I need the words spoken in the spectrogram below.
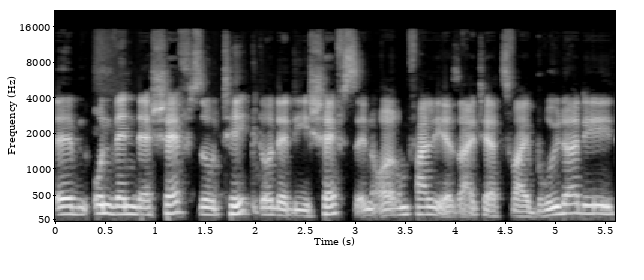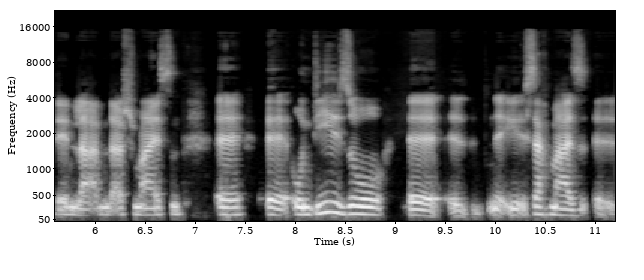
Ähm, und wenn der Chef so tickt oder die Chefs in eurem Fall, ihr seid ja zwei Brüder, die den Laden da schmeißen, äh, äh, und die so äh, äh, ich sag mal, äh,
